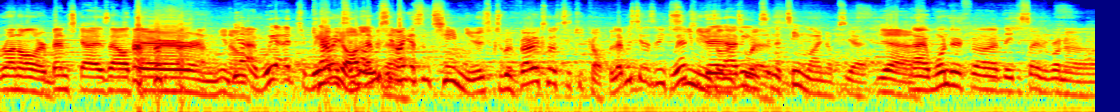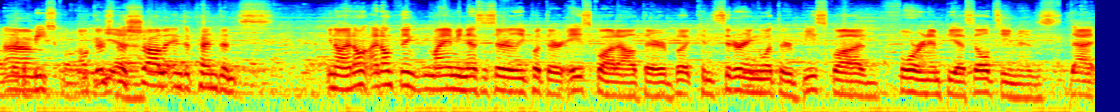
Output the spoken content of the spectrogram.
run all our bench guys out there, and you know, Yeah, we actually we Carry on. Let me see if I can get some team news because we're very close to kickoff. But let me see if there's any We team news did, on the haven't even seen the team lineups yet. Yeah. And I wonder if uh, they decided to run a, like Um, a B squad. I'll go to Yeah. the Charlotte Independence you know, I don't I don't think Miami necessarily put their A squad out there, but considering what their B squad for an NPSL team is, that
